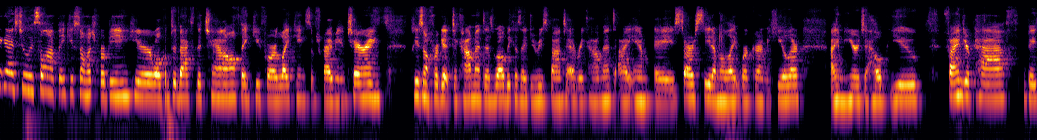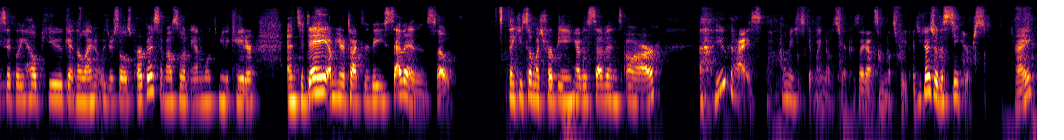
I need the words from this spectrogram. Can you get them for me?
Hey guys, Julie Salon. Thank you so much for being here. Welcome to back to the channel. Thank you for liking, subscribing, and sharing. Please don't forget to comment as well because I do respond to every comment. I am a star seed. I'm a light worker. I'm a healer. I am here to help you find your path, basically help you get in alignment with your soul's purpose. I'm also an animal communicator. And today I'm here to talk to the sevens. So thank you so much for being here. The sevens are you guys, let me just get my notes here because I got some notes for you. Guys. You guys are the seekers, right?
